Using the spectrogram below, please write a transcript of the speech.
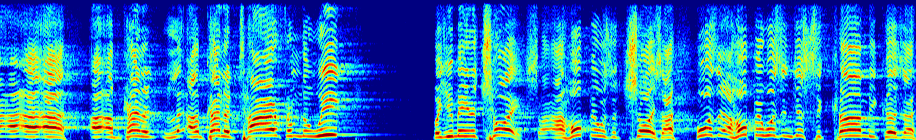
I, I, I, I'm kind of I'm kind of tired from the week. But you made a choice. I hope it was a choice. I, was I hope it wasn't just to come because uh,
